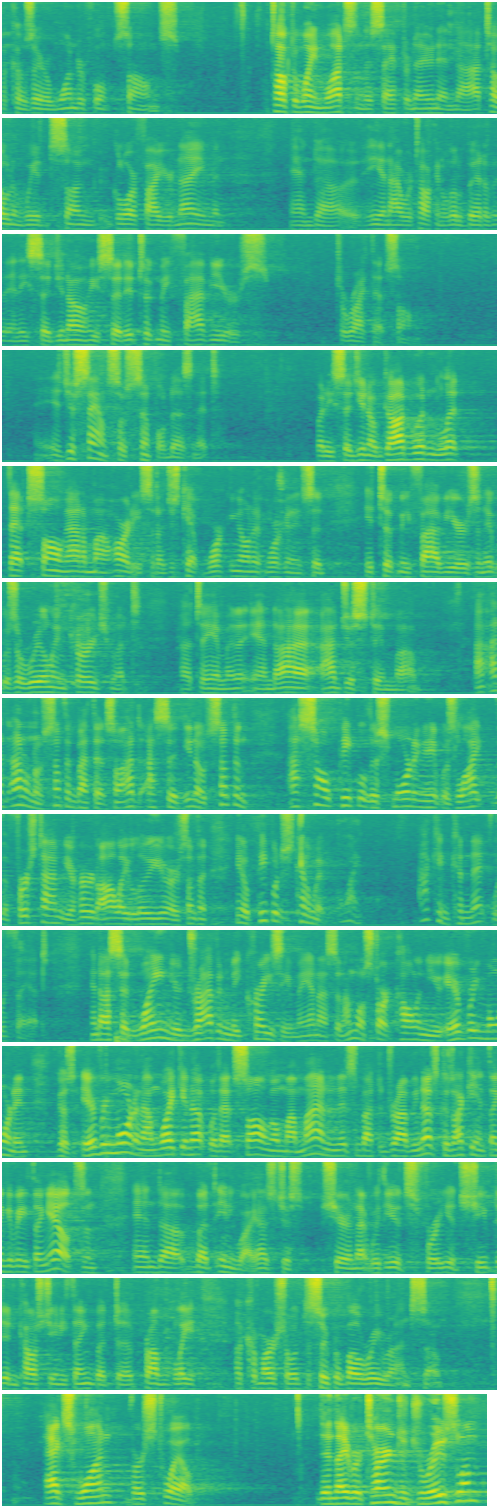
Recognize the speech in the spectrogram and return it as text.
because they're wonderful songs. I talked to Wayne Watson this afternoon and uh, I told him we had sung Glorify Your Name and, and uh, he and I were talking a little bit of it and he said, you know, he said, it took me five years to write that song. It just sounds so simple, doesn't it? But he said, you know, God wouldn't let that song out of my heart. He said, I just kept working on it, working. He said, it took me five years, and it was a real encouragement uh, to him. And, and I, I just am, uh, I, I don't know, something about that song. I, I said, you know, something, I saw people this morning, and it was like the first time you heard Alleluia or something. You know, people just kind of went, boy, I can connect with that. And I said, Wayne, you're driving me crazy, man. I said, I'm going to start calling you every morning because every morning I'm waking up with that song on my mind and it's about to drive me nuts because I can't think of anything else. And, and, uh, but anyway, I was just sharing that with you. It's free, it's cheap, didn't cost you anything, but uh, probably a commercial at the Super Bowl rerun. So, Acts 1, verse 12. Then they returned to Jerusalem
